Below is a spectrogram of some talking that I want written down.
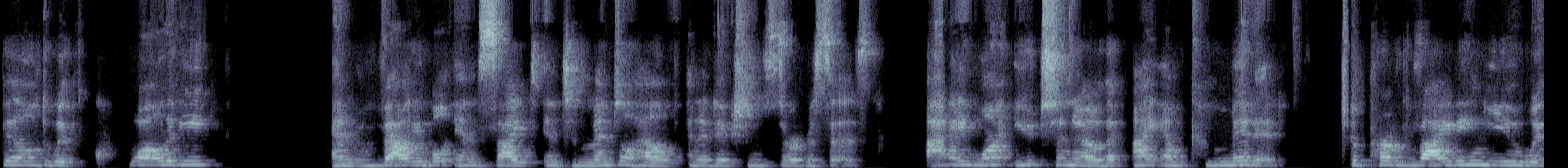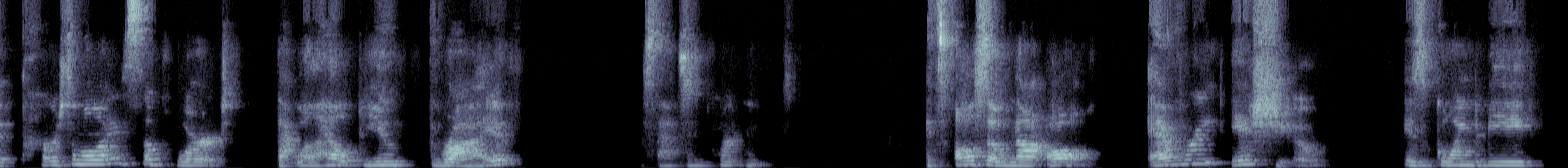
filled with quality and valuable insights into mental health and addiction services. I want you to know that I am committed to providing you with personalized support that will help you thrive, because that's important. It's also not all. Every issue is going to be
